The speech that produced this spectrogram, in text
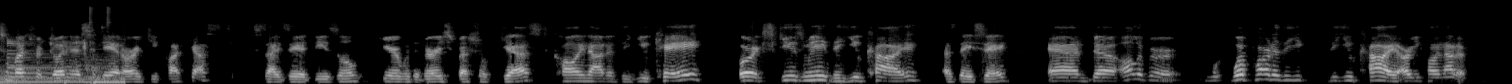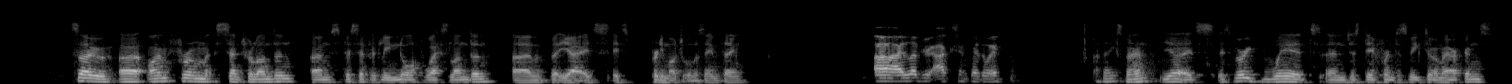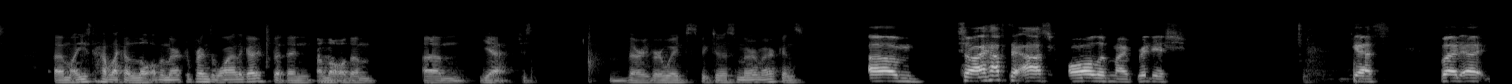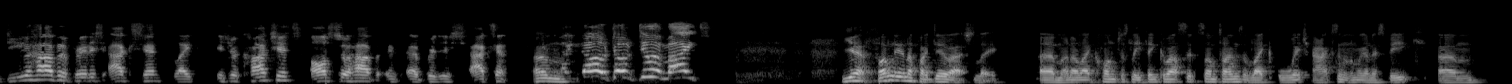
so much for joining us today at RG Podcast. This is Isaiah Diesel here with a very special guest calling out of the UK, or excuse me, the UK, as they say. And uh, Oliver, what part of the the UK are you calling out of? So uh, I'm from central London, um, specifically northwest London. Um, but yeah, it's it's pretty much all the same thing. Uh, I love your accent, by the way. Thanks, man. Yeah, it's it's very weird and just different to speak to Americans. Um, I used to have like a lot of American friends a while ago, but then a lot of them, um, yeah, just very very weird to speak to some Americans. Um, so I have to ask all of my British guests, but uh, do you have a British accent? Like, is your conscience also have a, a British accent? Um, like, no, don't do it, mate. Yeah, funnily enough, I do actually um, and I like consciously think about it sometimes of like which accent am I going to speak, um,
